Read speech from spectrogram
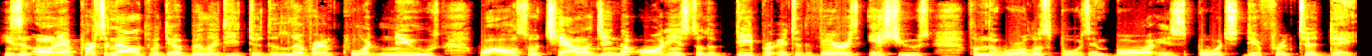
He's an on-air personality with the ability to deliver important news while also challenging the audience to look deeper into the various issues from the world of sports. And boy, is sports different today.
